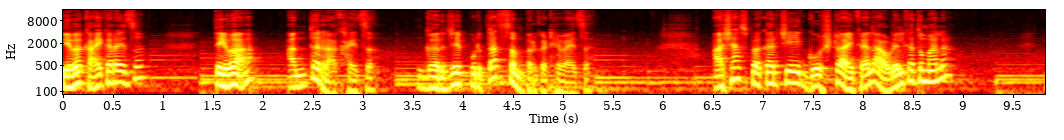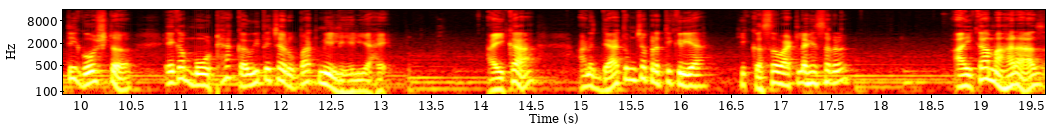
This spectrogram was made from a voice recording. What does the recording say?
तेव्हा काय करायचं? तेव्हा अंतर राखायचं गरजेपुरताच संपर्क ठेवायचा. अशाच प्रकारची एक गोष्ट ऐकायला आवडेल का तुम्हाला? ती गोष्ट एका मोठ्या कवितेच्या रूपात मी लिहिली आहे. ऐका आणि द्या तुमच्या प्रतिक्रिया ही कसं वाटलं हे सगळं? ऐका महाराज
